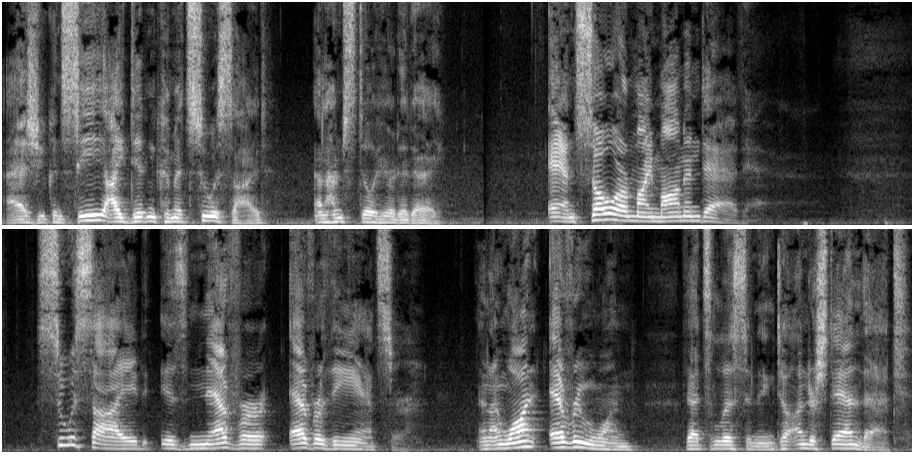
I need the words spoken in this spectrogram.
As you can see, I didn't commit suicide, and I'm still here today. And so are my mom and dad. Suicide is never, ever the answer. And I want everyone that's listening to understand that.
